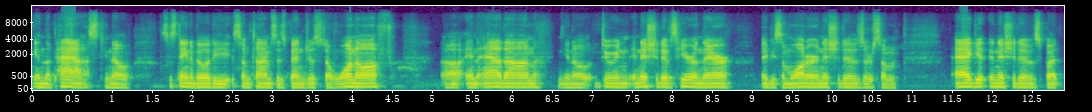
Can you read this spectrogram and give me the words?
in the past, you know, sustainability sometimes has been just a one off, uh, an add on, you know, doing initiatives here and there, maybe some water initiatives or some ag initiatives. But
